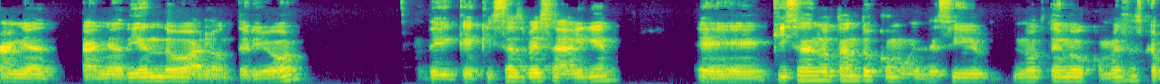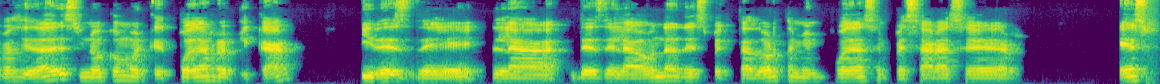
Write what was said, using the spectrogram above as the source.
añad, añadiendo a lo anterior, de que quizás ves a alguien, eh, quizás no tanto como el decir no tengo como esas capacidades, sino como el que pueda replicar y desde la, desde la onda de espectador también puedas empezar a hacer eso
